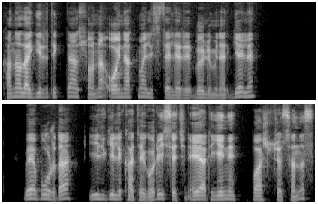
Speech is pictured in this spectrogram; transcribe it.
kanala girdikten sonra oynatma listeleri bölümüne gelin ve burada ilgili kategoriyi seçin. Eğer yeni başlıyorsanız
